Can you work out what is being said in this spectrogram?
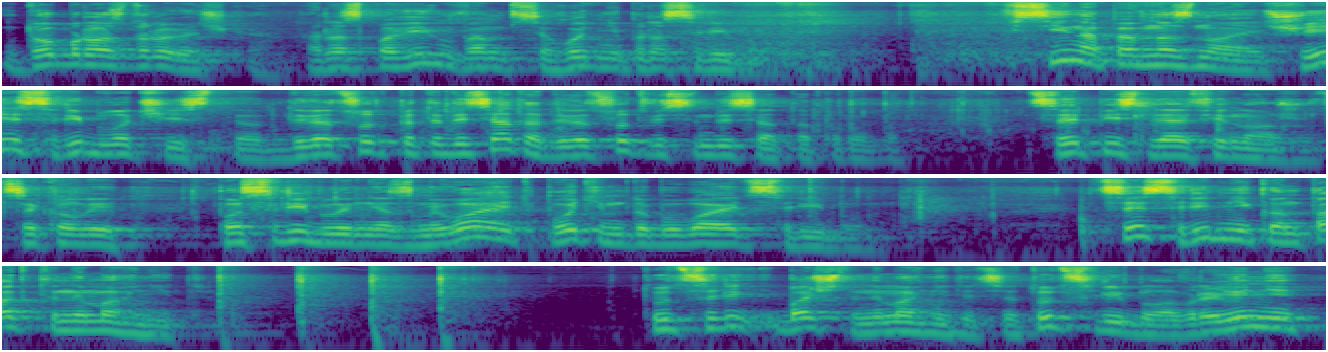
Доброго здоров'ячка! Розповім вам сьогодні про срібло. Всі, напевно, знають, що є срібло чисте. 950 980 проба. Це після афінажу. Це коли посріблення змивають, потім добувають срібло. Це срібні контакти, не магніт. Тут срі... бачите, не магнітиться. Тут срібла в районі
